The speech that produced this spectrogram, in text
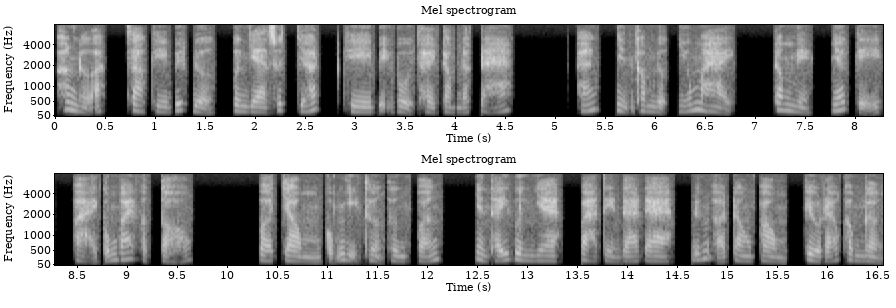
Hơn nữa, sau khi biết được vương gia xuất chết khi bị vùi thầy trong đất đá, hắn nhìn không được nhíu mày, trong miệng nhớ kỹ phải cúng bái Phật tổ. Vợ chồng cũng dị thường hưng phấn, nhìn thấy vương gia và tiền đa đa đứng ở trong phòng kêu ráo không ngừng.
